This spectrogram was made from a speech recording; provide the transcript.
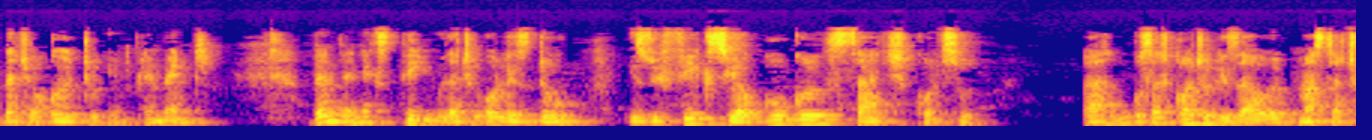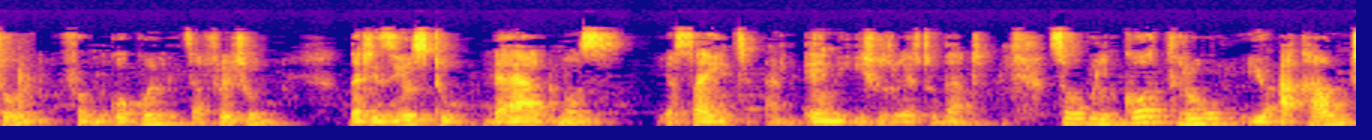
that you're going to implement. Then the next thing that we always do is we fix your Google Search Console. Uh, Google Search Console is our webmaster tool from Google. It's a free tool that is used to diagnose your site and any issues related to that. So we'll go through your account,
